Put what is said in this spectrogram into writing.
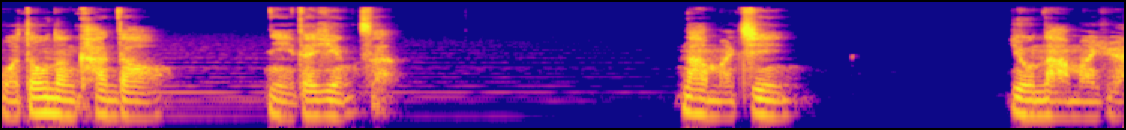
我都能看到你的影子，那么近。又那么远，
